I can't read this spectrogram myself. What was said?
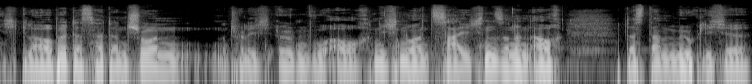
ich glaube, das hat dann schon natürlich irgendwo auch nicht nur ein Zeichen, sondern auch, dass da mögliche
